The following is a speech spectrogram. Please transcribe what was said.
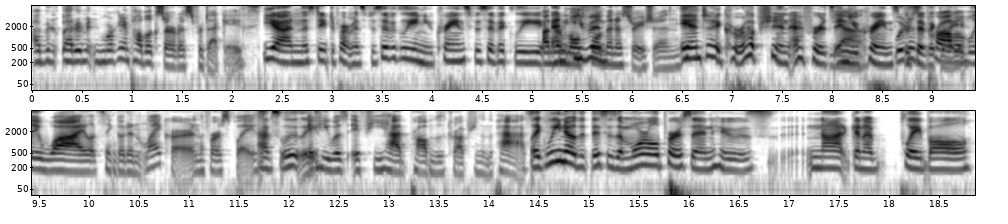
I've been had been working in public service for decades Yeah, in the State Department specifically, in Ukraine specifically, under and multiple even administrations. anti-corruption efforts in Yeah. Ukraine which specifically. is probably why Lutsenko didn't like her in the first place. Absolutely. If he was, if he had problems with corruption in the past, like we know that this is a moral person who's not gonna play ball.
